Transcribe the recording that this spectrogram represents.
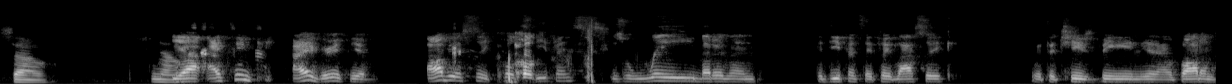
So, you know. Yeah, I think I agree with you. Obviously, Colts defense is way better than the defense they played last week, with the Chiefs being, you know, bottom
